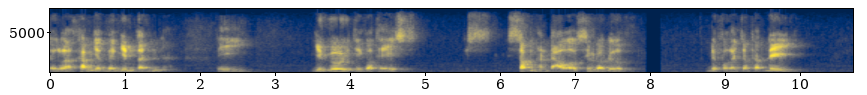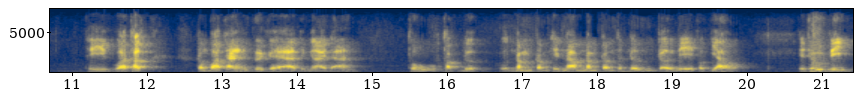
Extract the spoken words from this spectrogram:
tức là khâm dẫn về nghiêm tịnh, thì như ngươi thì có thể sống hành đạo ở xứ đó được. Đức Phật là cho phép đi. Thì quả thật, trong ba tháng ăn cư cái hạ thì ngài đã thu thập được 500 thị nam 500 tín nữ trở về Phật giáo. Thì thưa quý vị,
